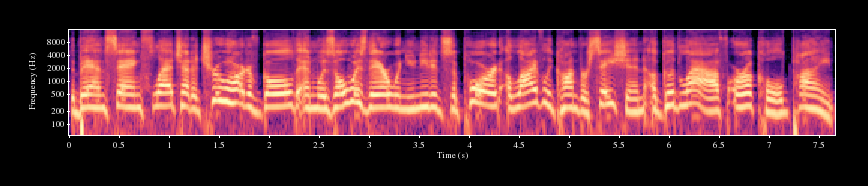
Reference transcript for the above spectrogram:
The band sang Fletch had a true heart of gold and was always there when you needed support, a lively conversation, a good laugh, or a cold pint.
